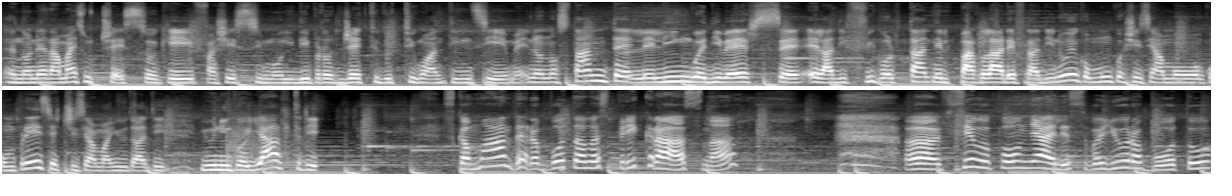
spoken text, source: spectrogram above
eh, non era mai successo che facessimo dei progetti tutti quanti insieme, nonostante le lingue diverse e la difficoltà nel parlare fra di noi comunque ci siamo compresi e ci siamo aiutati gli uni con gli altri. Команда работалась прекрасно. Э, все выполняли свою работу,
